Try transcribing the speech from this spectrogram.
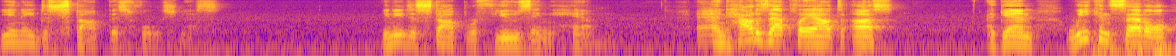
You need to stop this foolishness. You need to stop refusing Him. And how does that play out to us? Again, we can settle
